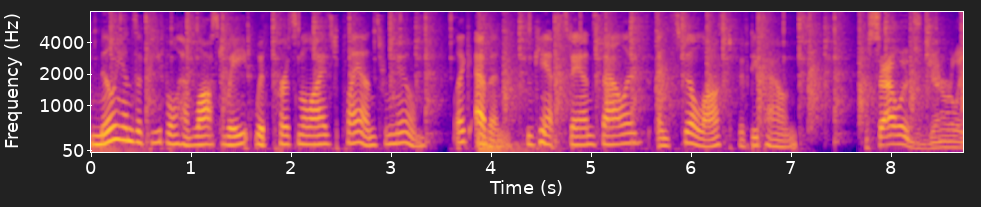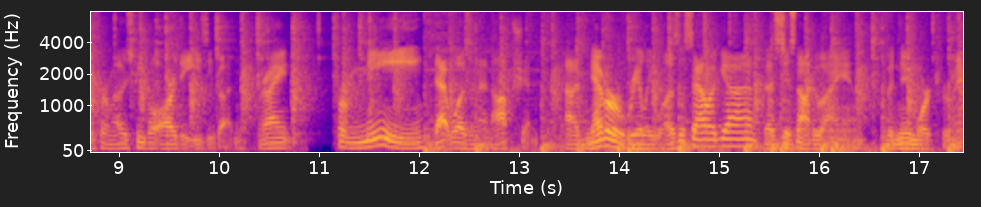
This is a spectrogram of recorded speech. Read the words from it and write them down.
Millions of people have lost weight with personalized plans from Noom, like Evan, who can't stand salads and still lost 50 pounds. Salads, generally, for most people, are the easy button, right? For me, that wasn't an option. I never really was a salad guy. That's just not who I am. But Noom worked for me.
